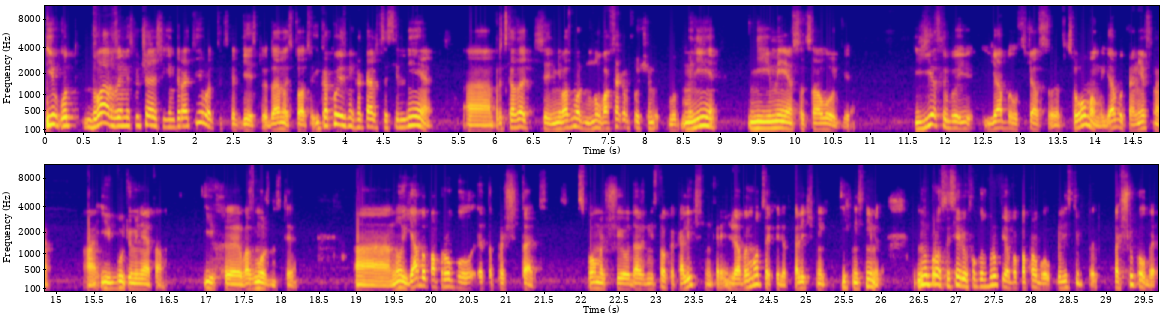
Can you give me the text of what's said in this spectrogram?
И вот два взаимоисключающих императива, так сказать, действуют да, на ситуацию. И какой из них окажется сильнее, а, предсказать невозможно. Ну, во всяком случае, мне, не имея социологии. если бы я был сейчас в ЦИОМом, я бы, конечно, а, и будь у меня там их э, возможности, а, ну, я бы попробовал это просчитать с помощью даже не столько количественных речи, об эмоциях идет, количество их не снимет. Ну, просто серию фокус-групп я бы попробовал провести, пощупал бы.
